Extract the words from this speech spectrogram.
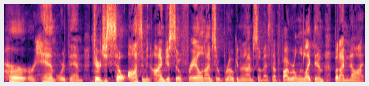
her or him or them. They're just so awesome, and I'm just so frail, and I'm so broken, and I'm so messed up. If I were only like them, but I'm not.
